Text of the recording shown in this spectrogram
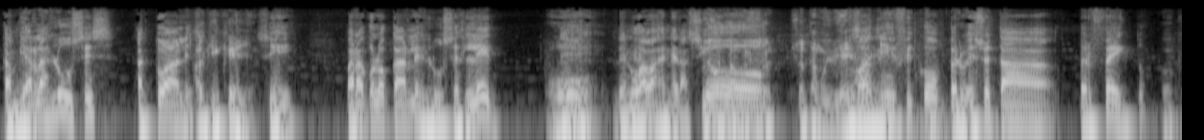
Cambiar las luces actuales. Al. Sí. Para colocarles luces LED de, de nueva generación. Oh. Eso está, muy- eso está muy bien. Magnífico, pero eso está perfecto. Ok.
